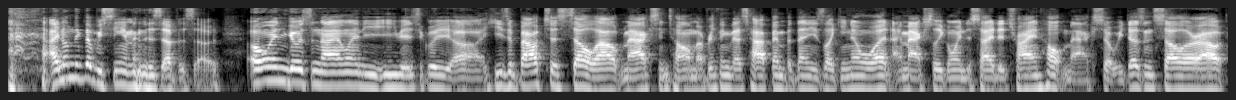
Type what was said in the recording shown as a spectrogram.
I don't think that we see him in this episode. Owen goes to Nyland. He, he basically uh, he's about to sell out Max and tell him everything that's happened, but then he's like, you know what? I'm actually going to decide to try and help Max. So he doesn't sell her out.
